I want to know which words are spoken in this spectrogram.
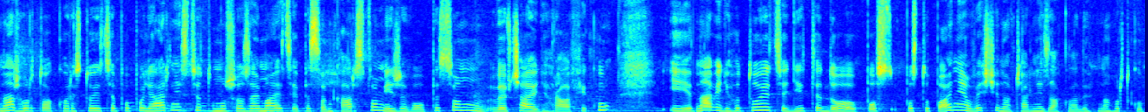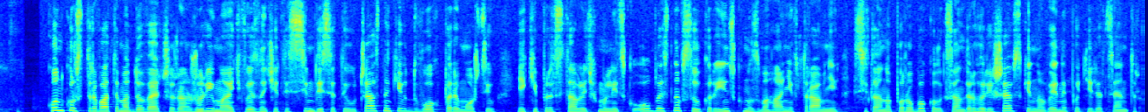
Наш гурток користується популярністю, тому що займаються і писанкарством, і живописом, вивчають графіку, і навіть готуються діти до поступання в вищі навчальні заклади на гуртку. Конкурс триватиме до вечора. Журі мають визначити з 70 учасників двох переможців, які представлять Хмельницьку область на всеукраїнському змаганні в травні. Світлана Поробок, Олександр Горішевський. Новини Поділля Центр.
